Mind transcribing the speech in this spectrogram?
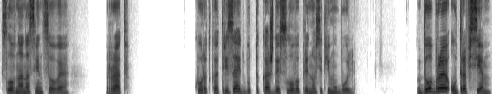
словно она свинцовая. Рад. Коротко отрезает, будто каждое слово приносит ему боль. «Доброе утро всем!»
